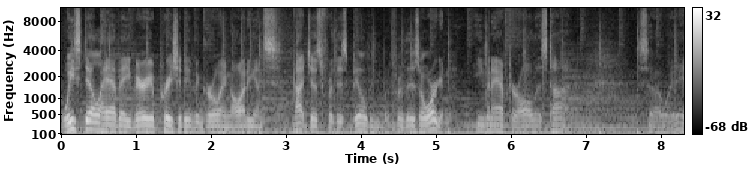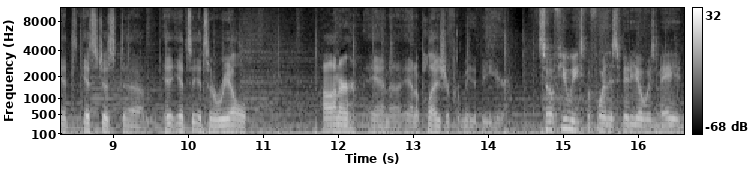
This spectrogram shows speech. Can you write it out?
we still have a very appreciative and growing audience, not just for this building but for this organ, even after all this time. So it's it's just uh, it, it's it's a real honor and a, and a pleasure for me to be here. So a few weeks before this video was made,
